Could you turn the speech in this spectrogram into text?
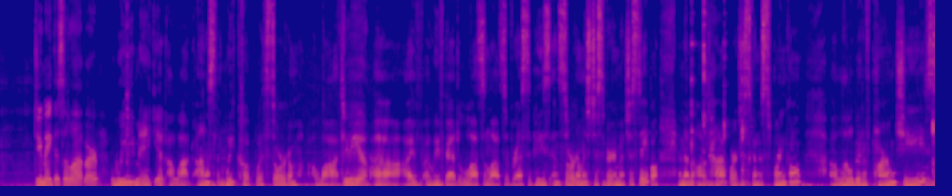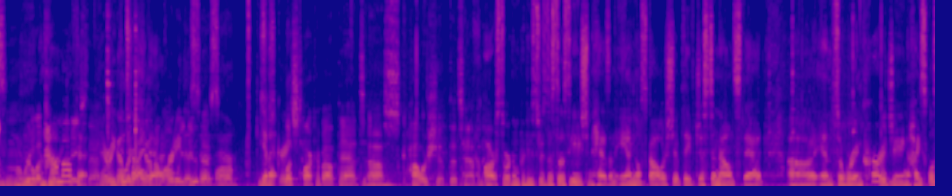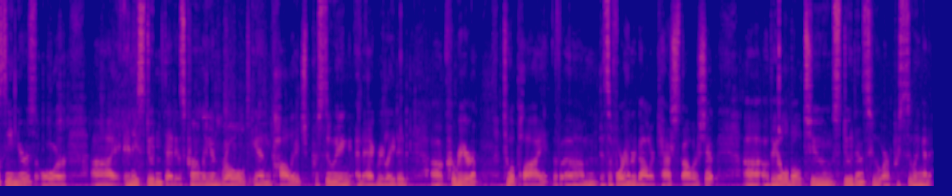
Do you make this a lot, Barb? We make it a lot. Honestly, we cook with sorghum a lot. Mm-hmm. Do you? Uh, I've, we've got lots and lots of recipes, and sorghum is just very much a staple. And then on top, we're just going to sprinkle a little bit of Parm cheese. Mm, we're gonna let and how about taste that? that. There we You go. can Let's try show that. how While pretty we this do that, is. Barb, Uh, Yeah, is that- great. Let's talk about that uh, scholarship that's happening. Our Sorghum Producers Association has an annual scholarship. They've just announced that. Uh, and so we're encouraging high school seniors or uh, any student that is currently enrolled in college pursuing an ag related uh, career to apply. Um, it's a $400 cash scholarship uh, available to students who are pursuing an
